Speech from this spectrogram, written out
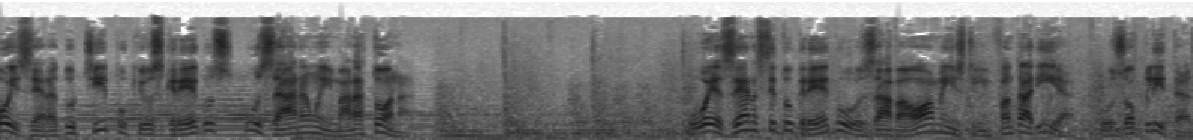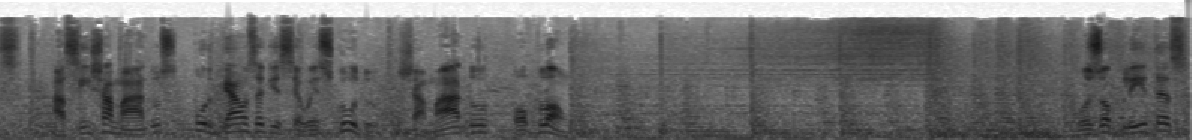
pois era do tipo que os gregos usaram em maratona. O exército grego usava homens de infantaria, os hoplitas, assim chamados por causa de seu escudo, chamado oplon. Os hoplitas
